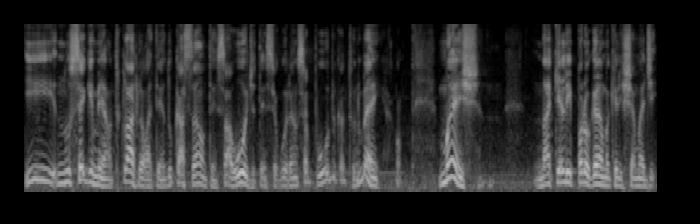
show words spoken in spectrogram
E no segmento, claro, ela tem educação, tem saúde, tem segurança pública, tudo bem. Mas naquele programa que ele chama de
